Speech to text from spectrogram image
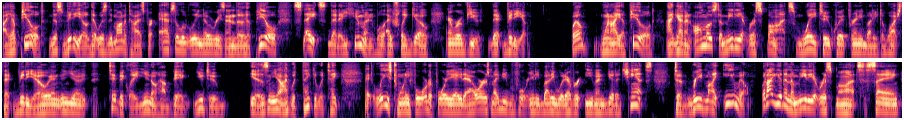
I appealed this video that was demonetized for absolutely no reason. The appeal states that a human will actually go and review that video. Well, when I appealed, I got an almost immediate response, way too quick for anybody to watch that video. And, you know, typically, you know how big YouTube is. And, you know, I would think it would take at least 24 to 48 hours, maybe before anybody would ever even get a chance to read my email. But I get an immediate response saying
